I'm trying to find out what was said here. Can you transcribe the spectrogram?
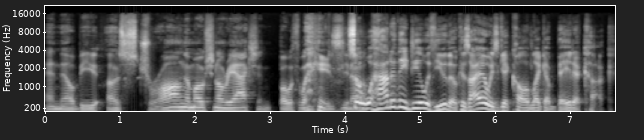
and there'll be a strong emotional reaction both ways. You know, So how do they deal with you though? Because I always get called like a beta cuck.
